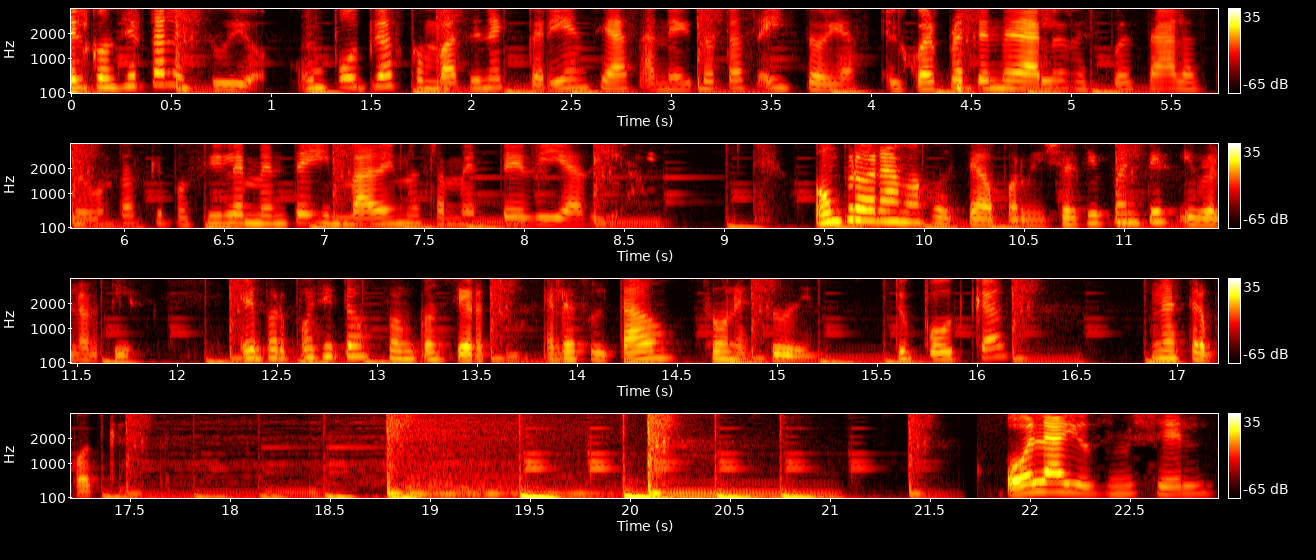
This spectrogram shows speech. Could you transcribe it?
Del concierto al estudio, un podcast con base en experiencias, anécdotas e historias, el cual pretende darle respuesta a las preguntas que posiblemente invaden nuestra mente día a día. Un programa hosteado por Michelle Cifuentes y Bel Ortiz. El propósito fue un concierto, el resultado fue un estudio. Tu podcast, Nuestro podcast. Hola, yo soy Michelle.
